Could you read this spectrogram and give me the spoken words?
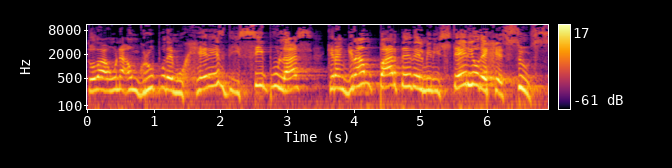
toda una, un grupo de mujeres discípulas que eran gran parte del ministerio de Jesús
